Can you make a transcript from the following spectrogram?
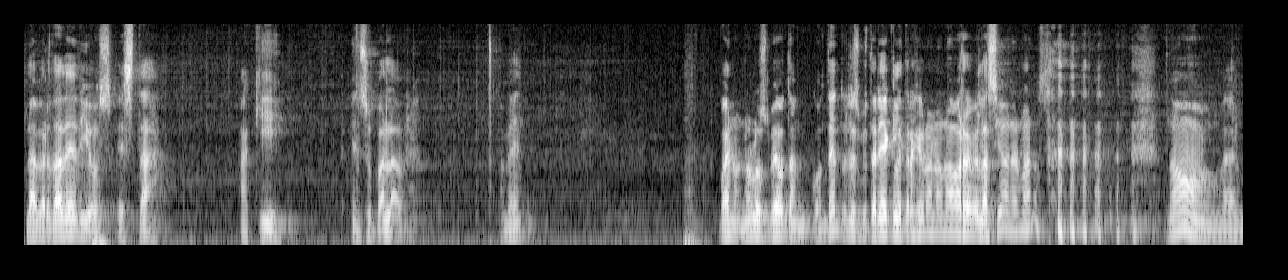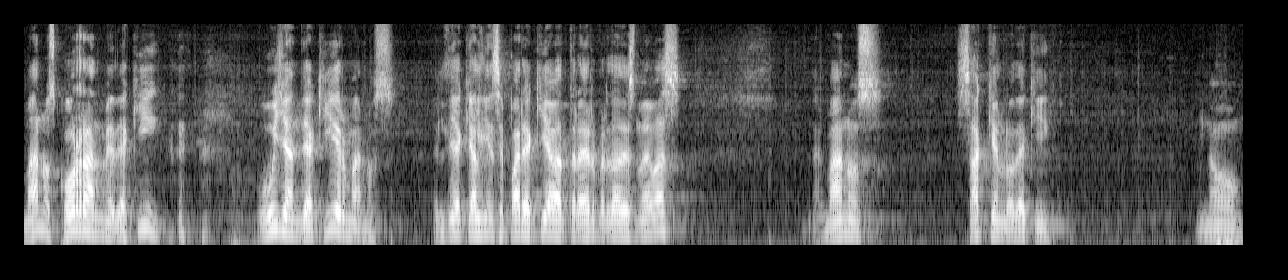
La verdad de Dios está aquí en su palabra. Amén. Bueno, no los veo tan contentos. ¿Les gustaría que le trajera una nueva revelación, hermanos? no, hermanos, córranme de aquí. Huyan de aquí, hermanos. El día que alguien se pare aquí a traer verdades nuevas, hermanos, sáquenlo de aquí. No,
